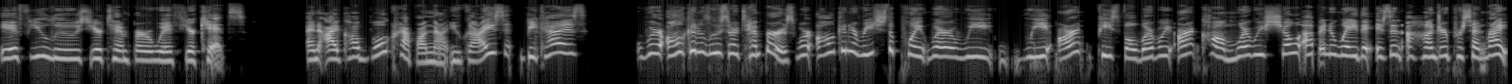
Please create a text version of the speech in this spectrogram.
if you lose your temper with your kids. And I call bullcrap on that, you guys, because we're all going to lose our tempers. We're all going to reach the point where we, we aren't peaceful, where we aren't calm, where we show up in a way that isn't a hundred percent right.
